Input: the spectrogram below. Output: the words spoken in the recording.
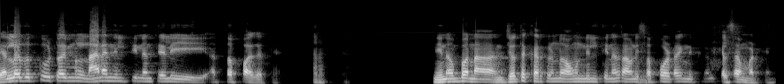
ಎಲ್ಲದಕ್ಕೂ ಟೈಮಲ್ಲಿ ನಾನೇ ನಿಲ್ತೀನಿ ಅಂತೇಳಿ ಅದು ತಪ್ಪಾಗತ್ತೆ. ನೀನೊಬ್ಬ ನಾ ಜೊತೆ ಕರ್ಕೊಂಡು ಅವ್ನು ನಿಲ್ತೀನಿ ಅಂದ್ರೆ ಅವ್ನಿಗೆ ಸಪೋರ್ಟ್ ಆಗಿ ನಿಂತ್ಕೊಂಡು ಕೆಲಸ ಮಾಡ್ತೀನಿ.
